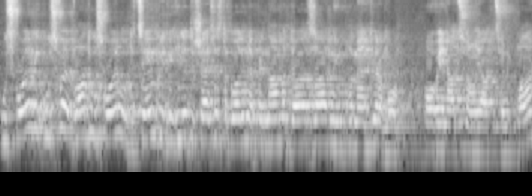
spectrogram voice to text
usvojili, usvoje, vlada usvojila u decembru i 2016. godina pred nama da zajedno implementiramo ovaj nacionalni akcijni plan.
